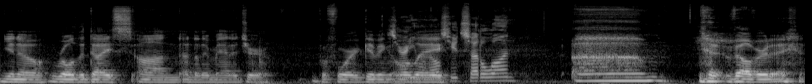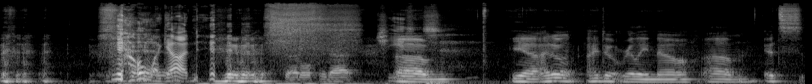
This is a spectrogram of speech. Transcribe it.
you know, roll the dice on another manager before giving Is there anyone Ole. else you'd settle on? Um, Valverde. oh my God. Settle for that. Jesus. um, yeah, I don't, I don't really know. Um, it's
